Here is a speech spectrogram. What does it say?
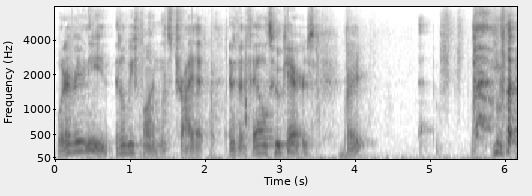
Whatever you need, it'll be fun. Let's try it. And if it fails, who cares, right?" but,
